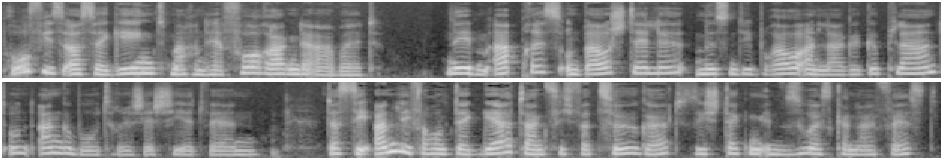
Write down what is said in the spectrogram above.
Profis aus der Gegend machen hervorragende Arbeit. Neben Abriss und Baustelle müssen die Brauanlage geplant und Angebote recherchiert werden. Dass die Anlieferung der Gärtanks sich verzögert, sie stecken im Suezkanal fest,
